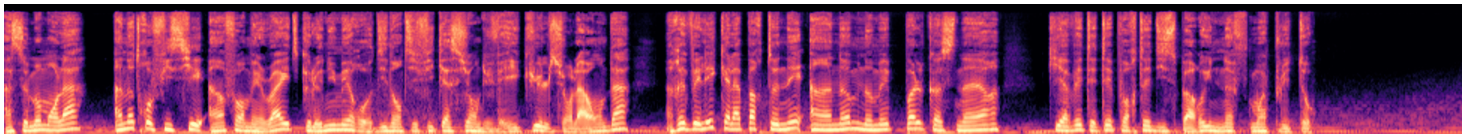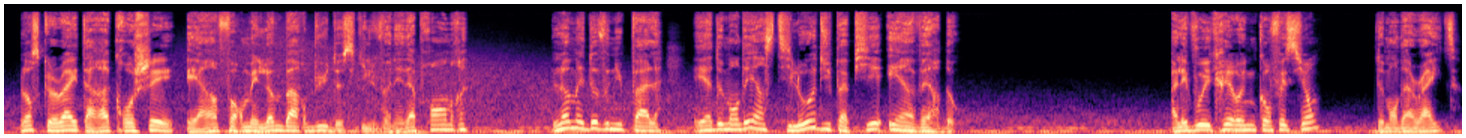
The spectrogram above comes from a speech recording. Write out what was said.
À ce moment-là, un autre officier a informé Wright que le numéro d'identification du véhicule sur la Honda révélait qu'elle appartenait à un homme nommé Paul Costner qui avait été porté disparu neuf mois plus tôt. Lorsque Wright a raccroché et a informé l'homme barbu de ce qu'il venait d'apprendre, l'homme est devenu pâle et a demandé un stylo, du papier et un verre d'eau. Allez-vous écrire une confession? demanda Wright.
